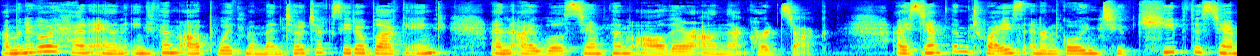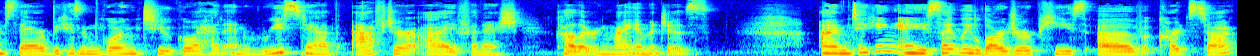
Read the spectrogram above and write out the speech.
I'm going to go ahead and ink them up with Memento Tuxedo Black ink and I will stamp them all there on that cardstock. I stamped them twice and I'm going to keep the stamps there because I'm going to go ahead and restamp after I finish coloring my images. I'm taking a slightly larger piece of cardstock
